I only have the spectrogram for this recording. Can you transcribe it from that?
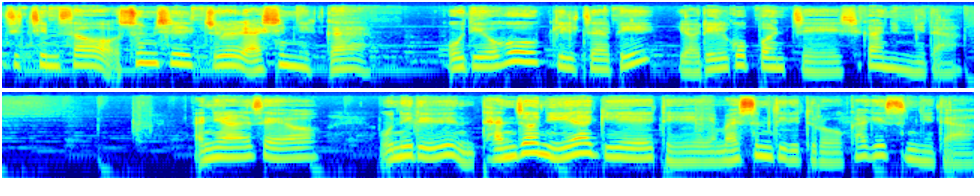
지침서 숨 쉴 줄 아십니까? 오디오 호흡 길잡이 17번째 시간입니다. 안녕하세요. 오늘은 단전 이야기에 대해 말씀드리도록 하겠습니다.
